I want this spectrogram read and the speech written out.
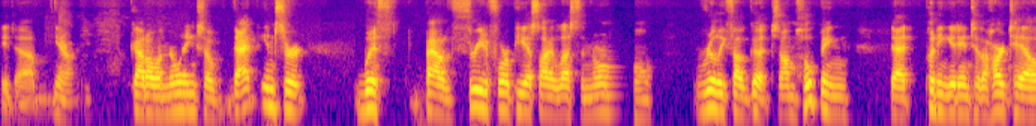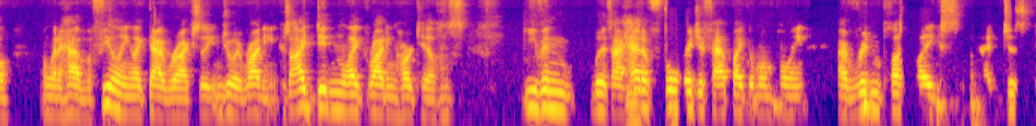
It um, you know got all annoying. So that insert with about three to four psi less than normal really felt good. So I'm hoping that putting it into the hardtail, I'm going to have a feeling like that where I actually enjoy riding it because I didn't like riding hardtails. Even with I had a full rigid fat bike at one point. I've ridden plus bikes. I just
